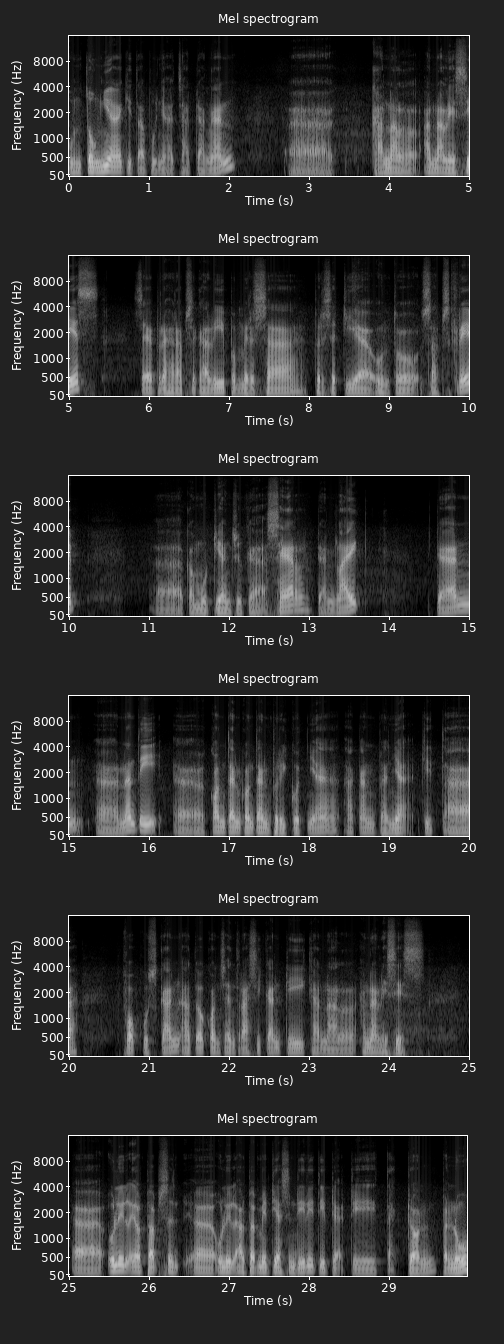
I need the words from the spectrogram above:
untungnya kita punya cadangan Eh, kanal analisis. Saya berharap sekali pemirsa bersedia untuk subscribe, uh, kemudian juga share dan like, dan uh, nanti konten-konten uh, berikutnya akan banyak kita fokuskan atau konsentrasikan di kanal analisis. Uh, Ulil Albab uh, Ulil Albab Media sendiri tidak di take down penuh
